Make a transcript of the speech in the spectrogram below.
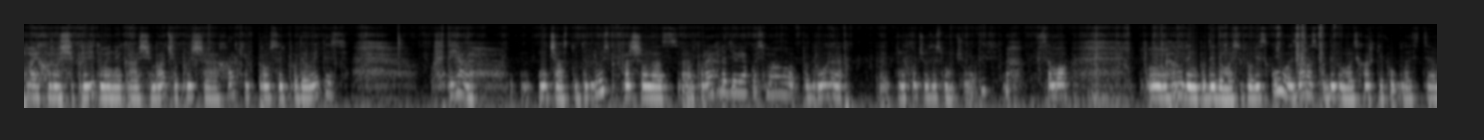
Привіт, мої хороші, привіт, мої найкращі. Бачу, пише Харків, просить подивитись. Та я не часто дивлюсь. По-перше, у нас е, переглядів якось мало. По-друге, е, не хочу засмучуватись. Сама грудень подивимось обов'язково. Зараз подивимось Харків, область, е,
